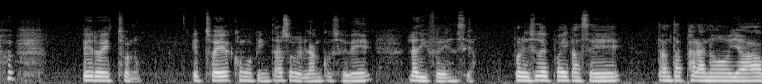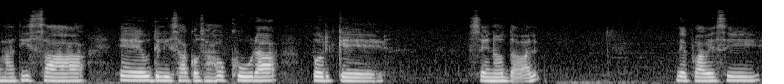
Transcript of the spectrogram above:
pero esto no. Esto es como pintar sobre blanco, se ve la diferencia. Por eso después hay que hacer tantas paranoias, matizar, eh, utilizar cosas oscuras, porque se nota, ¿vale? Después a ver si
